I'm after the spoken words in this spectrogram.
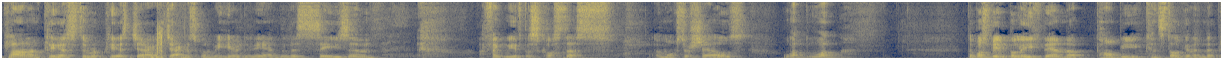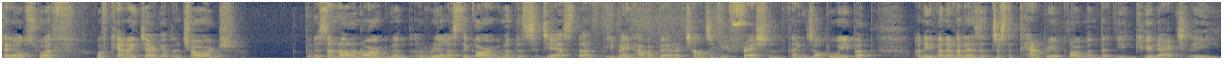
plan in place to replace Jackett. Jackett's going to be here to the end of the season. I think we have discussed this amongst ourselves. What what? There must be a belief then that Pompey can still get in the playoffs with with Kenny Jackett in charge. But is there not an argument, a realistic argument, that suggests that you might have a better chance if you freshen things up a wee bit? And even if it is just a temporary appointment, that you could actually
